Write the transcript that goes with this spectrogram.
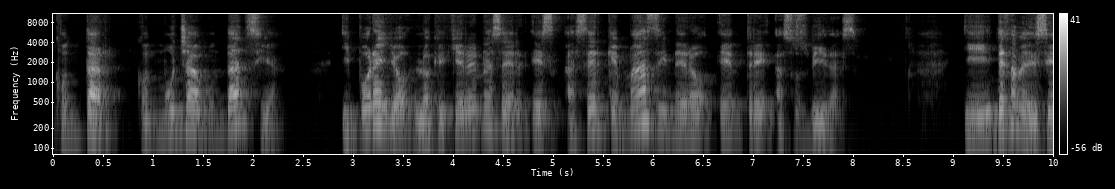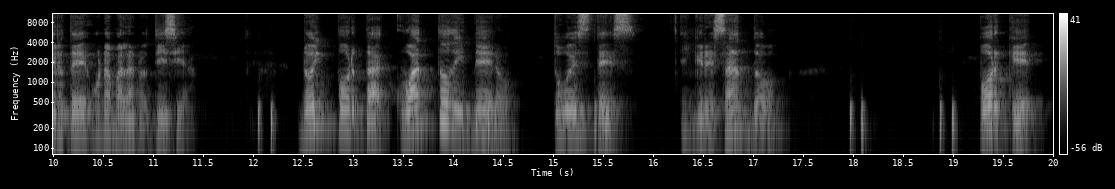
contar con mucha abundancia. Y por ello, lo que quieren hacer es hacer que más dinero entre a sus vidas. Y déjame decirte una mala noticia. No importa cuánto dinero tú estés ingresando, porque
